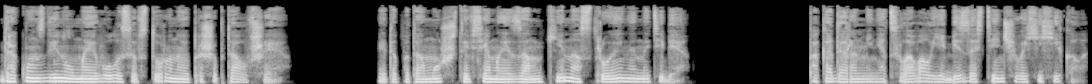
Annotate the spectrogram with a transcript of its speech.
Дракон сдвинул мои волосы в сторону и прошептал в шею. «Это потому, что все мои замки настроены на тебя». Пока Даррен меня целовал, я беззастенчиво хихикала.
